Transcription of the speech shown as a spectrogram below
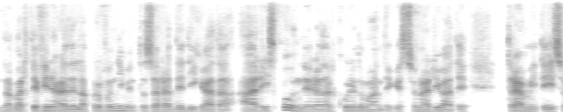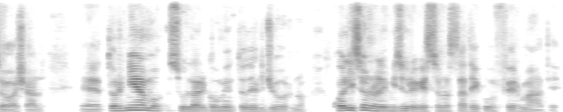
la parte finale dell'approfondimento sarà dedicata a rispondere ad alcune domande che sono arrivate tramite i social. Eh, torniamo sull'argomento del giorno. Quali sono le misure che sono state confermate?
